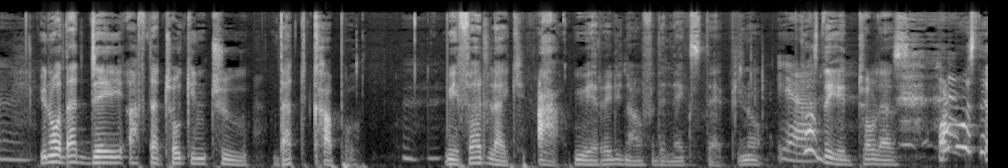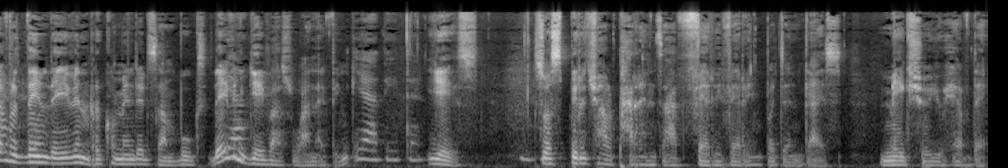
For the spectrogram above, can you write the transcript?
Mm. You know, that day after talking to that couple, mm-hmm. we felt like, ah, we were ready now for the next step, you know. Yeah. Because they had told us almost everything. They even recommended some books. They even Yeah. gave us one, I think. Yeah, they did. Yes. Mm-hmm. So spiritual parents are very, very important, guys. Make sure you have them.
